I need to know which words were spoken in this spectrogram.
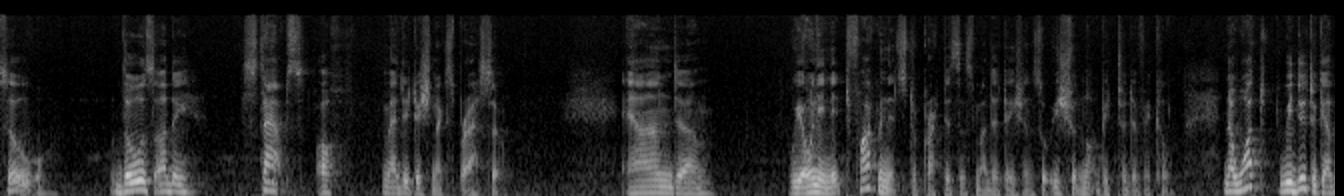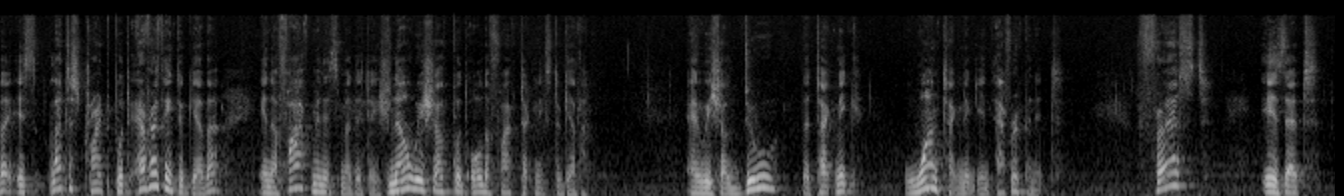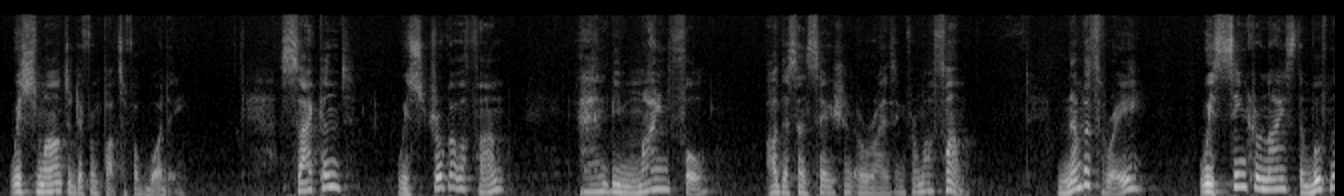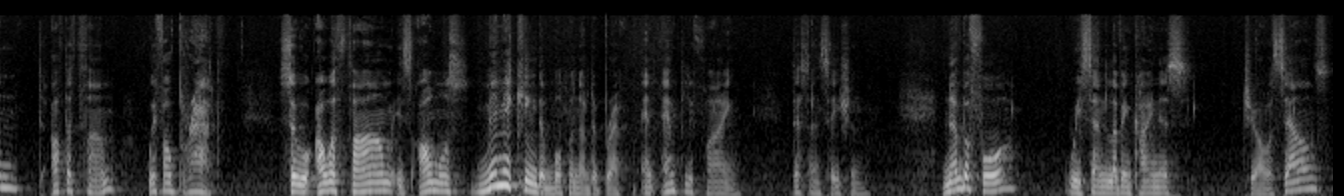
So, those are the steps of meditation espresso. And um, we only need five minutes to practice this meditation, so it should not be too difficult. Now, what we do together is let us try to put everything together in a five minutes meditation. Now, we shall put all the five techniques together. And we shall do the technique, one technique in every minute. First is that we smile to different parts of our body. Second, we stroke our thumb and be mindful of the sensation arising from our thumb. Number three, we synchronize the movement of the thumb with our breath. So our thumb is almost mimicking the movement of the breath and amplifying the sensation. Number four, we send loving kindness to ourselves.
